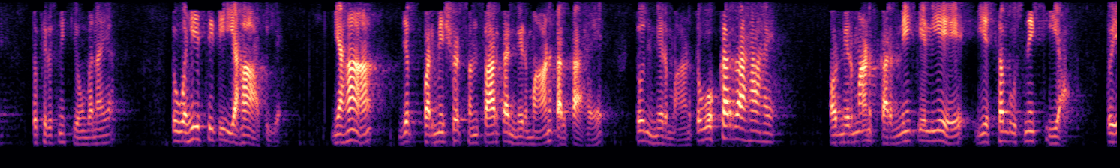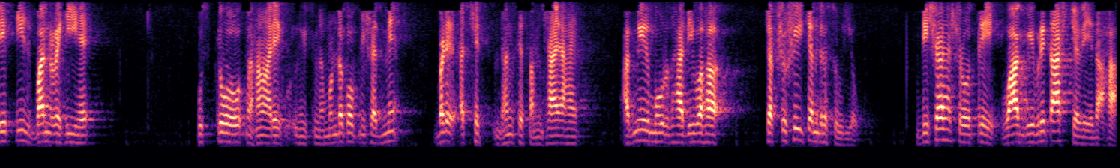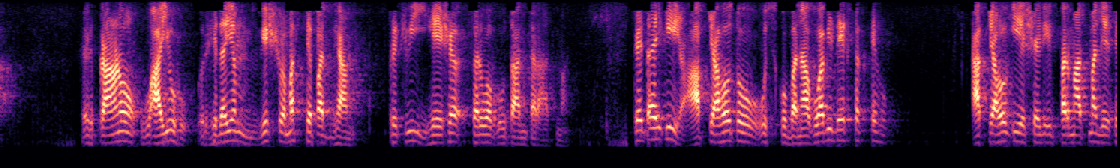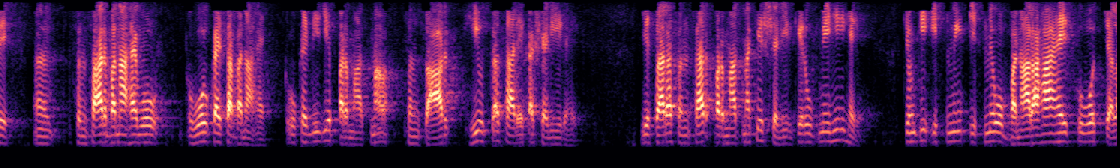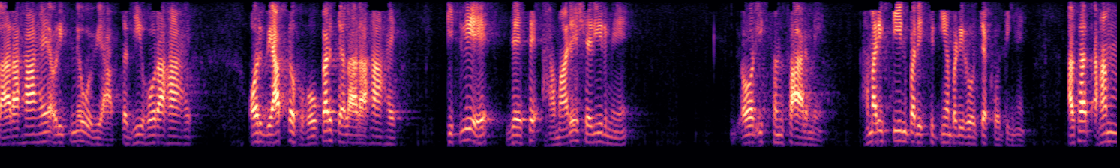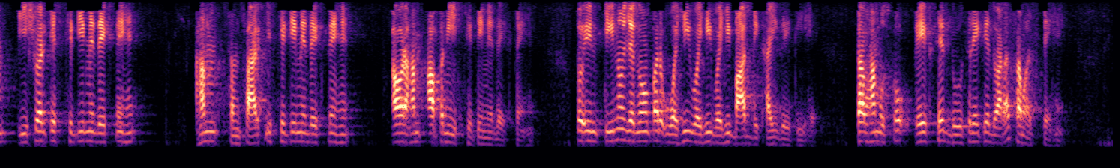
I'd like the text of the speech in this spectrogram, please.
तो फिर उसने क्यों बनाया? तो वही स्थिति यहाँ आती है। यहाँ जब परमेश्वर संसार का निर्माण करता है तो निर्माण तो वो कर रहा है। और निर्माण करने के लिए ये सब उसने किया। तो एक चीज़ बन रही है। उसको हमारे इसमें मुंडकोपनिषद में बड़े अच्छे ढंग से समझाया है। अग्निर्मूर्धा दिव चक्षुषी चंद्र सूर्यो, दिश श्रोत्रे वाग विवृताश्च वेदा। प्राणो वायु, हृदय विश्वमस्य पदभ्याम पृथ्वी हेश सर्वभूतांतरात्मा कहता है कि आप चाहो तो उसको बना हुआ भी देख सकते हो। आप चाहो कि ये शरीर, परमात्मा जैसे संसार बना है, वो वो कैसा बना है। तो वो कह दीजिए परमात्मा संसार ही उसका सारे का शरीर है। ये सारा संसार परमात्मा के शरीर के रूप में ही है, क्योंकि इसमें इसमें वो बना रहा है, इसको वो चला रहा है और इसमें वो व्याप्त भी हो रहा है और व्याप्त होकर चला रहा है। इसलिए जैसे हमारे शरीर में और इस संसार में हमारी तीन परिस्थितियाँ बड़ी रोचक होती हैं। अर्थात हम ईश्वर की स्थिति में देखते हैं हम संसार की स्थिति में देखते हैं और हम अपनी स्थिति में देखते हैं। तो इन तीनों जगहों पर वही वही वही बात दिखाई देती है। तब हम उसको एक से दूसरे के द्वारा समझते हैं।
